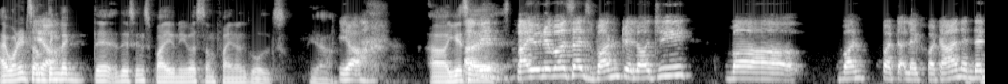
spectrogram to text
I wanted something Yeah. like this in Spy Universe, some final goals. Yeah. Yeah. Uh, yes, I. I mean, Spy Universe has one trilogy, uh, one Pat- like Pathaan, and then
